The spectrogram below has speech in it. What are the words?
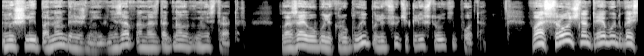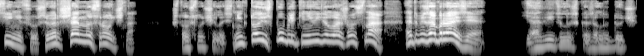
Мы шли по набережной, и внезапно нас догнал администратор. Глаза его были круглы, по лицу текли струйки пота. «Вас срочно требуют в гостиницу, совершенно срочно!» «Что случилось? Никто из публики не видел вашего сна! Это безобразие!» «Я видела», — сказала дочь.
